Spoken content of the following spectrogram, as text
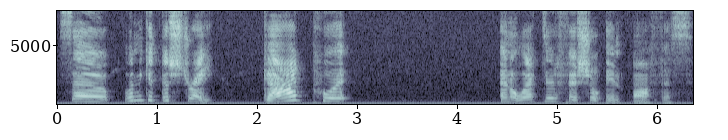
So let me get this straight. God put an elected official in office.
